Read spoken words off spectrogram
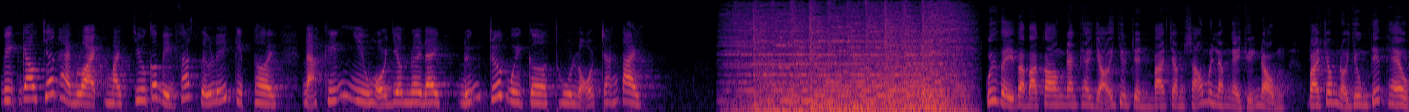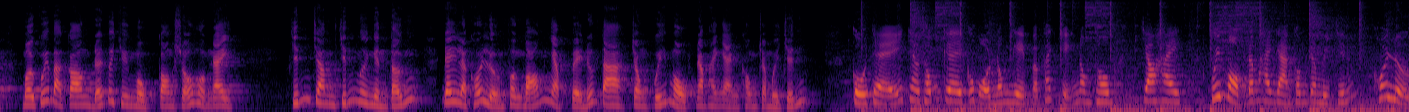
Việc ngao chết hàng loạt mà chưa có biện pháp xử lý kịp thời đã khiến nhiều hộ dân nơi đây đứng trước nguy cơ thua lỗ trắng tay. Quý vị và bà con đang theo dõi chương trình 365 ngày chuyển động và trong nội dung tiếp theo, mời quý bà con đến với chuyên mục Con số hôm nay. 990.000 tấn, đây là khối lượng phân bón nhập về nước ta trong quý 1 năm 2019. Cụ thể, theo thống kê của Bộ Nông nghiệp và Phát triển Nông thôn cho hay, quý 1 năm 2019, khối lượng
